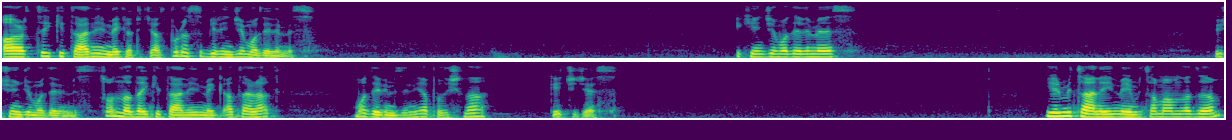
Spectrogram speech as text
artı 2 tane ilmek atacağız. Burası birinci modelimiz. İkinci modelimiz. Üçüncü modelimiz. Sonuna da iki tane ilmek atarak modelimizin yapılışına geçeceğiz. 20 tane ilmeğimi tamamladım.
